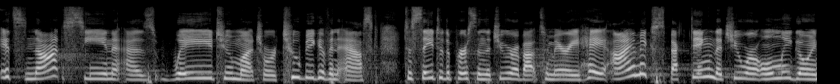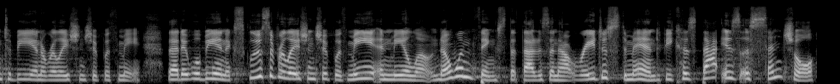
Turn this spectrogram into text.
it's not seen as way too much or too big of an ask to say to the person that you are about to marry, hey, I'm expecting that you are only going to be in a relationship with me, that it will be an exclusive relationship with me and me alone. No one thinks that that is an outrageous demand because that is essential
